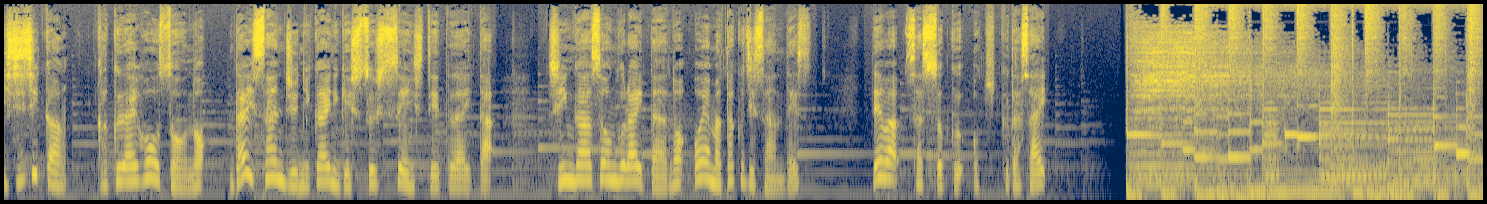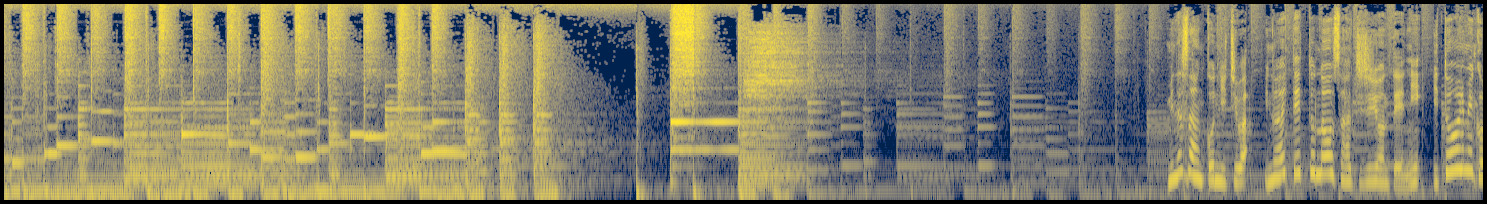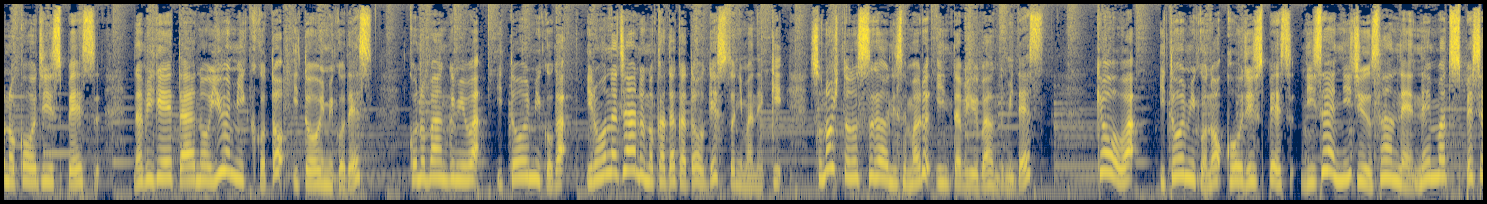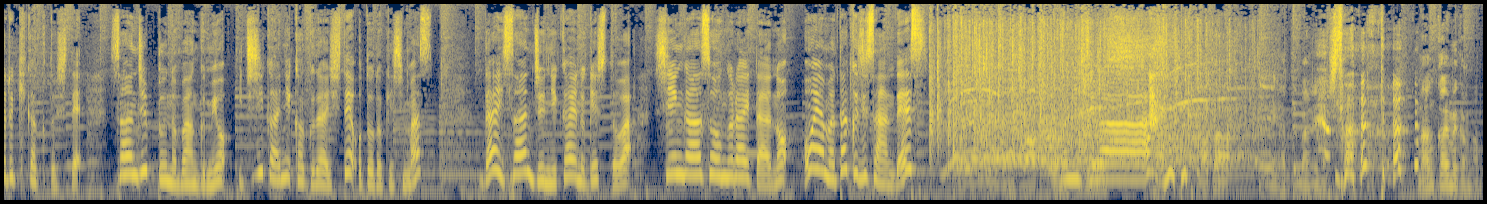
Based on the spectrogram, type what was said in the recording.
1時間拡大放送の第32回にゲスト出演していただいたシンガーソングライターの小山拓司さんです。では早速お聞きください。さんこんにちは。ユナイテッドノース84.2伊藤恵美子のコージースペース。ナビゲーターのユーミックこと伊藤恵美子です。この番組は伊藤恵美子がいろんなジャンルの方々をゲストに招きその人の素顔に迫るインタビュー番組です。今日は伊藤由美子のコージースペース2023年年末スペシャル企画として30分の番組を1時間に拡大してお届けします。第32回のゲストはシンガーソングライターの大山拓司さんです。こんにちは。また、えー、やってまいりました。何回目かなも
